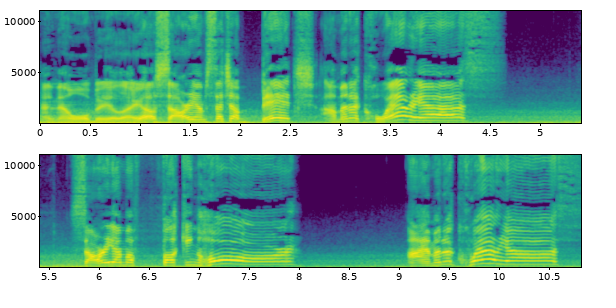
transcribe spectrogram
and then we'll be like, oh, sorry, I'm such a bitch. I'm an Aquarius. Sorry, I'm a fucking whore. I'm an Aquarius.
